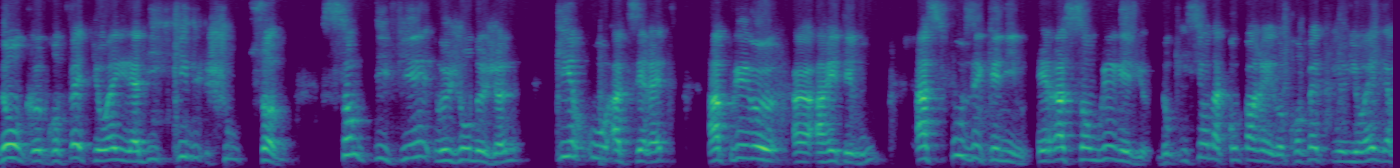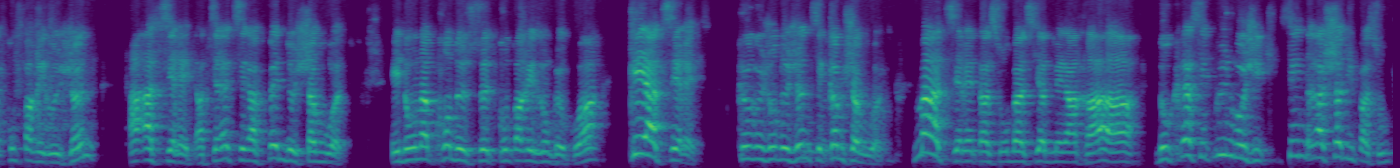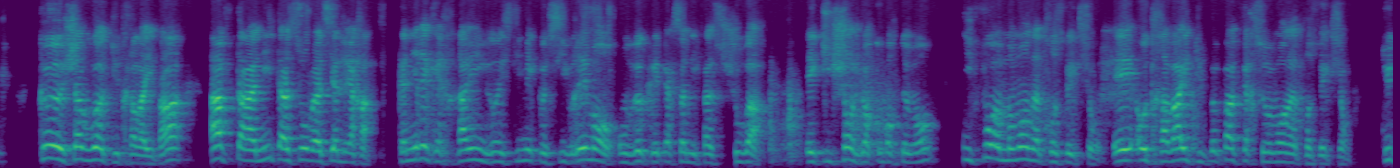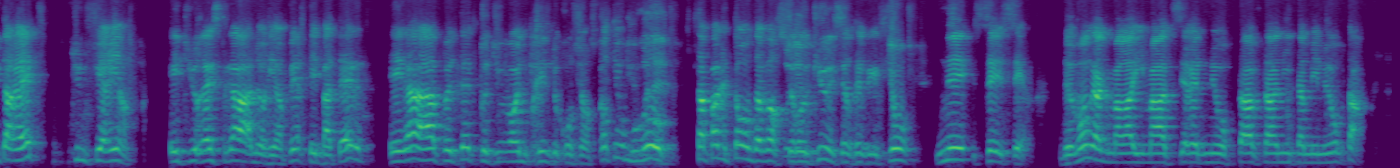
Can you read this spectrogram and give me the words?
Donc, le prophète Yoel, il a dit Kid Som, sanctifiez le jour de jeûne, Kir ou Atzeret, après-le, euh, arrêtez-vous, Asfuz et Kenim, et rassemblez les vieux. Donc, ici, on a comparé, le prophète Yoel, il a comparé le jeûne à Atzeret. Atzeret, c'est la fête de Shavuot. Et donc, on apprend de cette comparaison que quoi? Qu'est Atzeret Que le jour de jeûne, c'est comme Shavuot. Ma Asurbasiad Melacha. Donc là, c'est plus une logique. C'est une rachat du Passouk. Que Shavuot, tu travailles pas. Asurbasiad Melacha. Kanirek et ils ont estimé que si vraiment on veut que les personnes y fassent chouva et qu'ils changent leur comportement, il faut un moment d'introspection. Et au travail, tu ne peux pas faire ce moment d'introspection. Tu t'arrêtes, tu ne fais rien et tu restes là à ne rien faire, tu es battel, et là, peut-être que tu vas avoir une prise de conscience. Quand tu es au boulot, tu n'as pas le temps d'avoir ce recul et cette réflexion nécessaire. Demande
